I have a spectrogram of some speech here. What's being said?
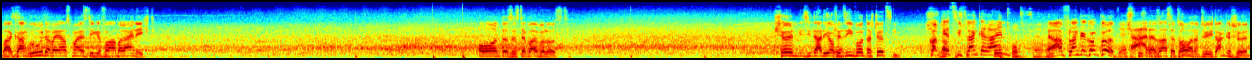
Ball kam gut, aber erstmal ist die Gefahr bereinigt. Und das ist der Ballverlust. Schön, wie sie da die Offensive unterstützen. Kommt jetzt die Flanke rein? Ja, Flanke kommt spielt Ja, da saß der Torwart Tor. natürlich Dankeschön.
